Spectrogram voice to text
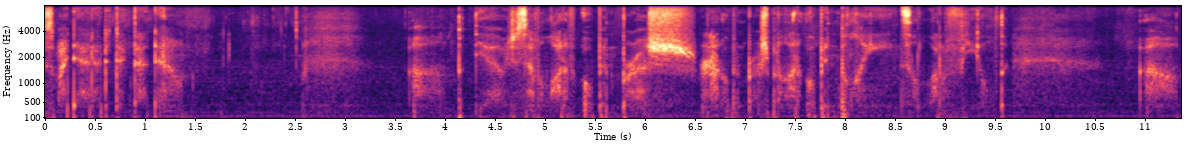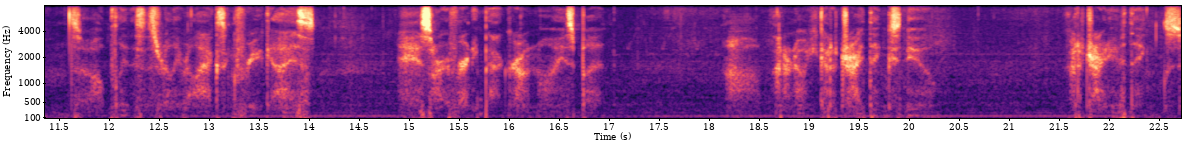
So my dad had to take that down. Um, but yeah, we just have a lot of open brush, or not open brush, but a lot of open plains, a lot of field. Um, so hopefully this is really relaxing for you guys. Hey, sorry for any background noise, but uh, I don't know. You gotta try things new. Gotta try new things.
